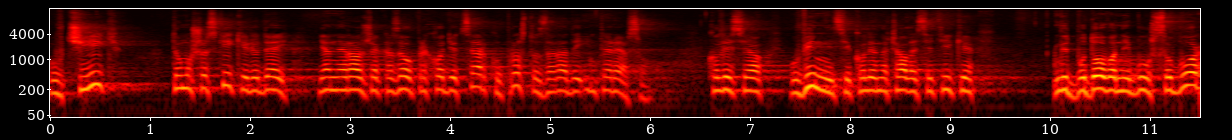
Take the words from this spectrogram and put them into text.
вчіть. Тому що скільки людей, я не раз вже казав, приходять в церкву просто заради інтересу. Колись я у Вінниці, коли почалося тільки відбудований був собор,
